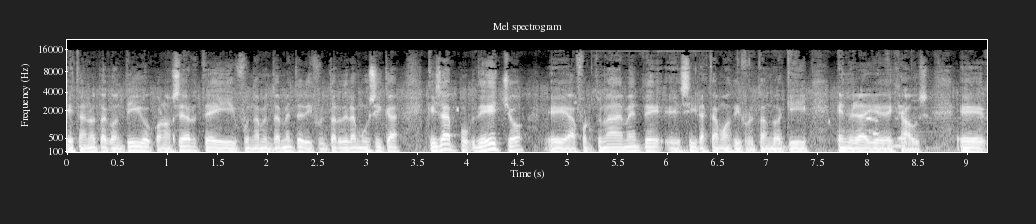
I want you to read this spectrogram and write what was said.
esta nota contigo, conocerte y fundamentalmente disfrutar de la música, que ya de hecho, afortunadamente, sí la estamos disfrutando aquí en el aire de House. Eh,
